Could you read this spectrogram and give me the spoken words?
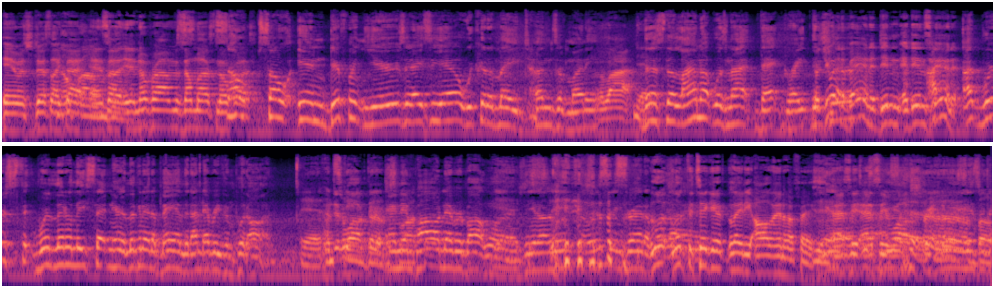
It was just like No that, problems, and so yeah. no problems, no muss, no so, fuss. so in different years at ACL, we could have made tons of money. A lot. Yeah. This, the lineup was not that great this But you had a band that didn't it didn't stand it. I, we're st- we're literally sitting here looking at a band that I never even put on, Yeah, And just walked unscathed, up. just and then Paul up. never bought one. Yeah. You know what I mean? So it's incredible. Look, look the ticket lady all in her face Yeah. as he as he Yeah. walks straight Yeah. up. It's Both. okay.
